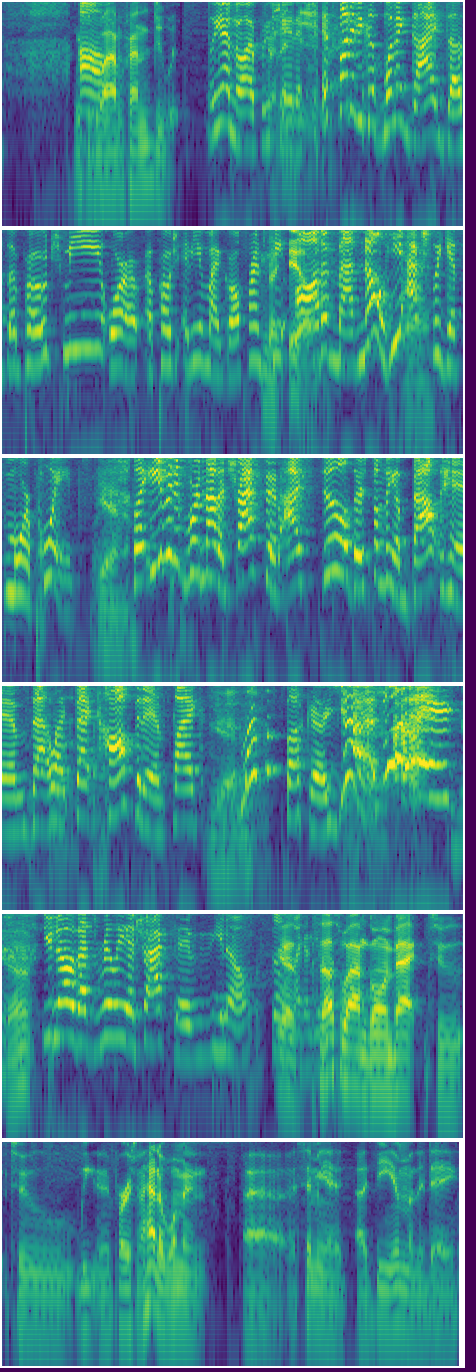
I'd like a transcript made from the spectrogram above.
Which is why I'm trying to do it. Well, yeah, no, I appreciate it. It's funny because when a guy does approach me or approach any of my girlfriends, Like, he ew. automatic no, he actually gets more points. Yeah. Like even if we're not attracted, I still there's something about him that like that confidence, like Yeah. motherfucker, yes, like you know that's really attractive. You know, still not Yes, so that's why I'm going back to to meeting in person. I had a woman uh, send me a, a DM of the day.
